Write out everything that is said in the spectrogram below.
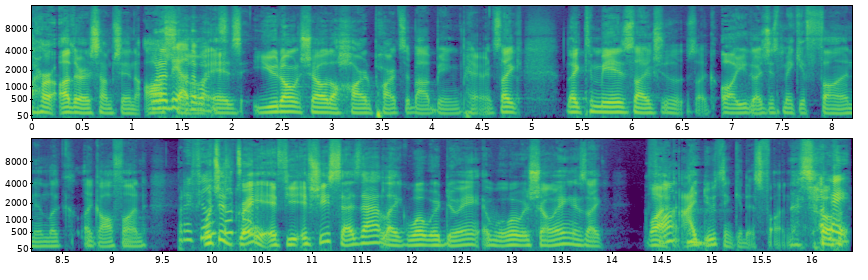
her other assumption also What are the other ones? is you don't show the hard parts about being parents. Like like to me it's like she's like, Oh, you guys just make it fun and look like all fun. But I feel Which like is great. If you if she says that, like what we're doing what we're showing is like well, Fun. I, do think it is fun. So okay,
